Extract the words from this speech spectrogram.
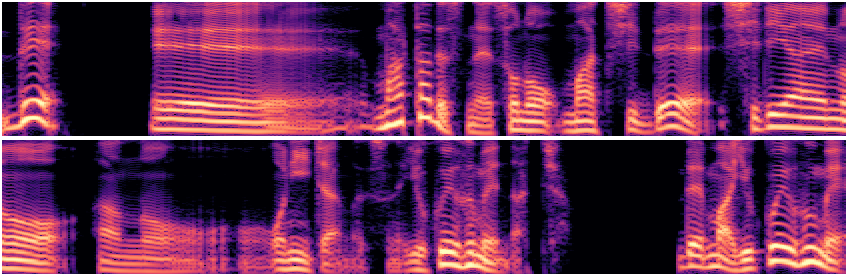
で、えーまたですね、その街で知り合いの、あの、お兄ちゃんがですね、行方不明になっちゃう。で、まあ、行方不明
